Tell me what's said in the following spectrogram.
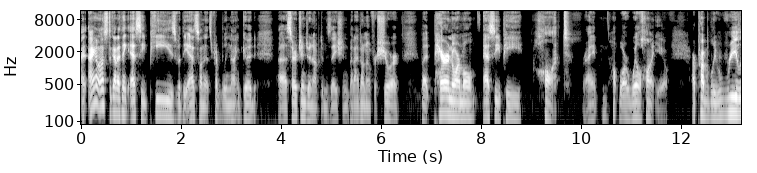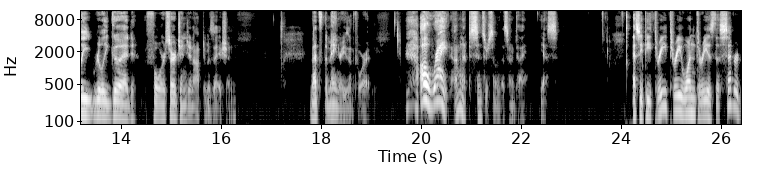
I, I honestly gotta think SCPs with the S on it's probably not good uh, search engine optimization, but I don't know for sure. But paranormal SCP haunt, right, or will haunt you, are probably really really good for search engine optimization. That's the main reason for it. Oh right, I'm gonna have to censor some of this, aren't I? Yes. SCP 3313 is the severed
